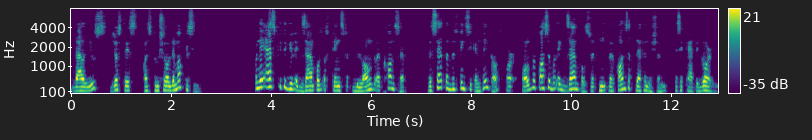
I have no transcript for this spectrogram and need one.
values, justice, constitutional democracy. When I ask you to give examples of things that belong to a concept, the set of the things you can think of, or all the possible examples that meet the concept definition, is a category.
